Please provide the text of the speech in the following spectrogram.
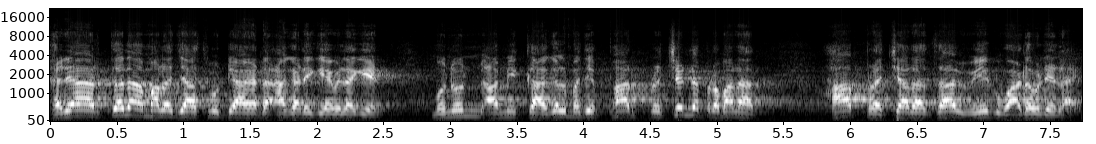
खऱ्या अर्थानं आम्हाला जास्त मोठी आघाडी आघाडी घ्यावी लागेल. म्हणून आम्ही कागलमध्ये फार प्रचंड प्रमाणात हा प्रचाराचा वेग वाढवलेला आहे.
